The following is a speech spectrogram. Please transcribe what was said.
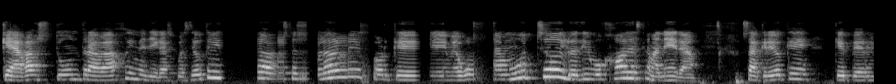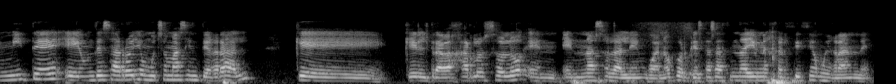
que hagas tú un trabajo y me digas, pues he utilizado estos colores porque me gustan mucho y lo he dibujado de esta manera. O sea, creo que, que permite eh, un desarrollo mucho más integral que, que el trabajarlo solo en, en, una sola lengua, ¿no? Porque estás haciendo ahí un ejercicio muy grande.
